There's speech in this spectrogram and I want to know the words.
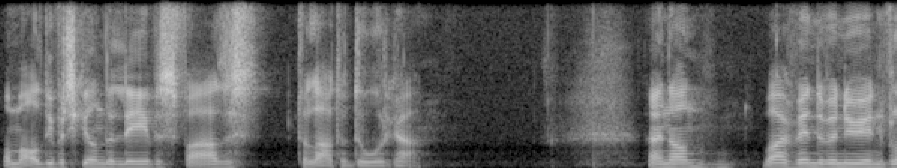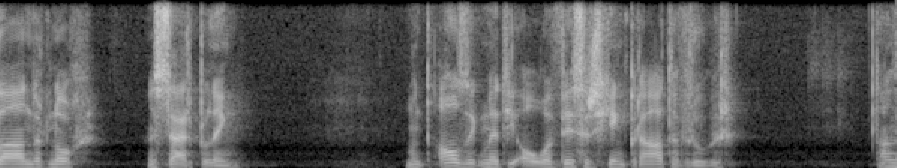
om al die verschillende levensfases te laten doorgaan. En dan, waar vinden we nu in Vlaanderen nog een serpeling? Want als ik met die oude vissers ging praten vroeger, dan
